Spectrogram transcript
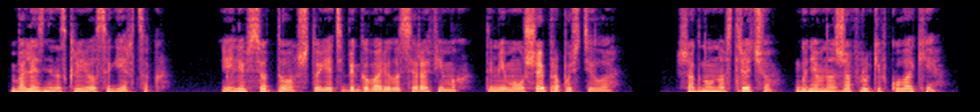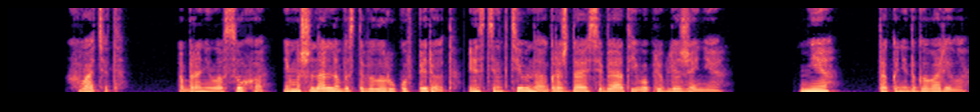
Болезненно скривился герцог. «Или все то, что я тебе говорила о Серафимах, ты мимо ушей пропустила?» Шагнул навстречу, гневно сжав руки в кулаки. «Хватит», — обронила сухо и машинально выставила руку вперед, инстинктивно ограждая себя от его приближения. «Не», так и не договорила.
